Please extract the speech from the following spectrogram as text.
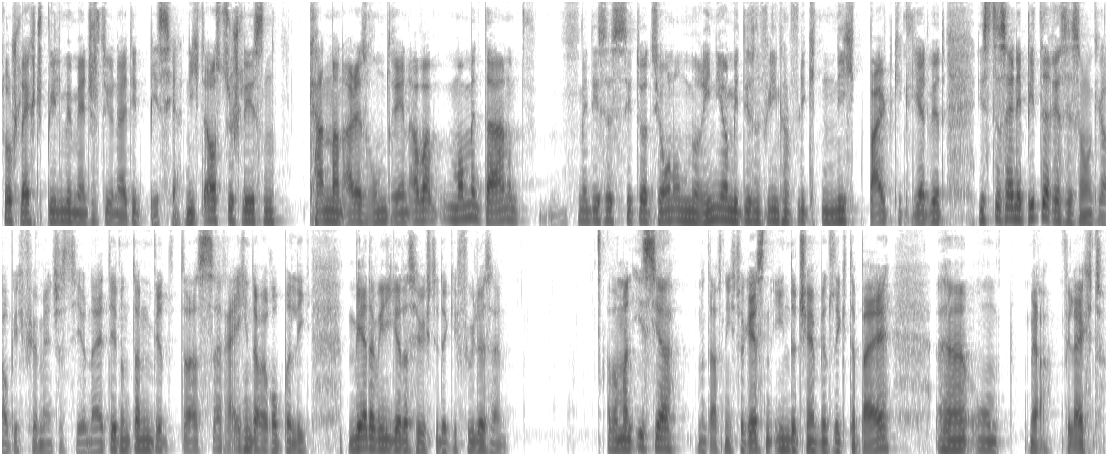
so schlecht spielen wie Manchester United bisher. Nicht auszuschließen, kann man alles rumdrehen. Aber momentan, und wenn diese Situation um Mourinho mit diesen vielen Konflikten nicht bald geklärt wird, ist das eine bittere Saison, glaube ich, für Manchester United. Und dann wird das Erreichen der Europa League mehr oder weniger das höchste der Gefühle sein. Aber man ist ja, man darf nicht vergessen, in der Champions League dabei. Äh, und ja, vielleicht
